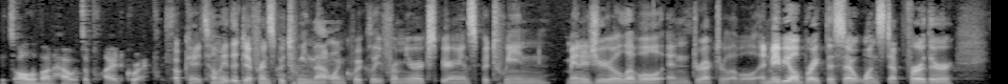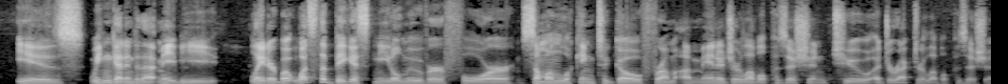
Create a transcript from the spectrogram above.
it's all about how it's applied correctly. Okay, tell me the difference between that one quickly from your experience between managerial level and director level. And maybe I'll break this out one step further is we can get into that maybe later, but what's the biggest needle mover for someone looking to go from a manager level position to a director level position?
